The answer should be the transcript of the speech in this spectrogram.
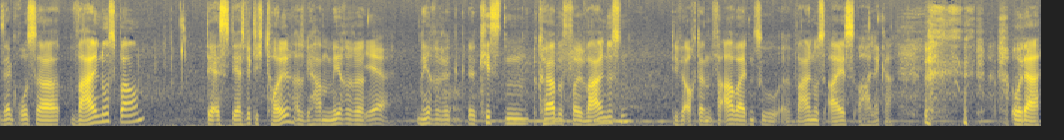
sehr großer Walnussbaum. Der ist, der ist wirklich toll. Also wir haben mehrere, Yeah. mehrere äh, Kisten, Körbe voll Walnüssen, die wir auch dann verarbeiten zu äh, Walnusseis. Oh, lecker. Oder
